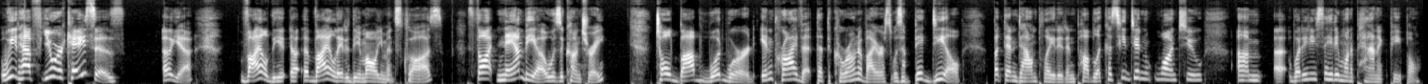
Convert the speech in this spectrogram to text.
we'd have fewer cases. Oh, yeah. Violated the, uh, violated the emoluments clause, thought Nambia was a country, told Bob Woodward in private that the coronavirus was a big deal, but then downplayed it in public because he didn't want to. Um, uh, what did he say? He didn't want to panic people.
